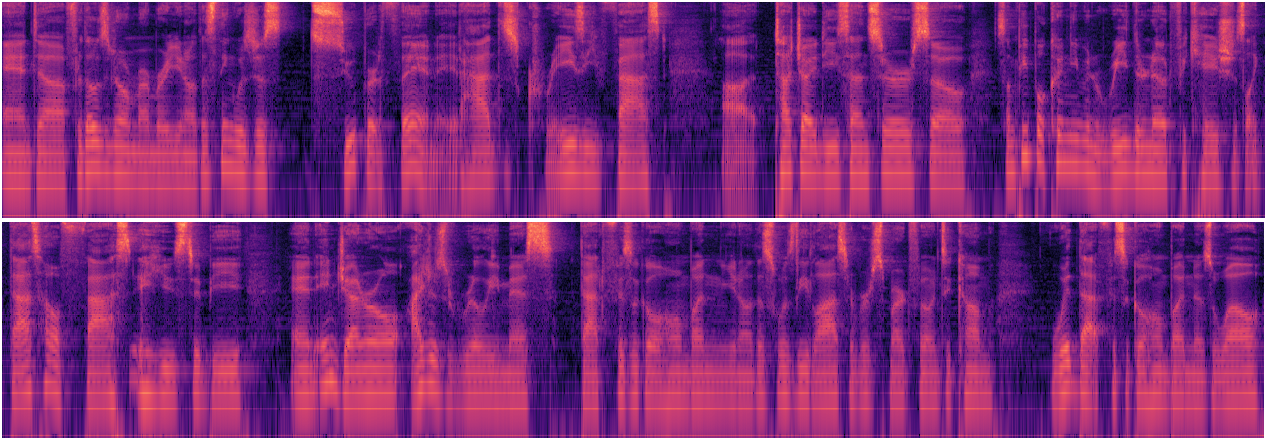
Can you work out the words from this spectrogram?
And uh, for those who don't remember, you know, this thing was just super thin. It had this crazy fast uh, touch ID sensor, so some people couldn't even read their notifications. Like that's how fast it used to be. And in general, I just really miss that physical home button. You know, this was the last ever smartphone to come with that physical home button as well.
